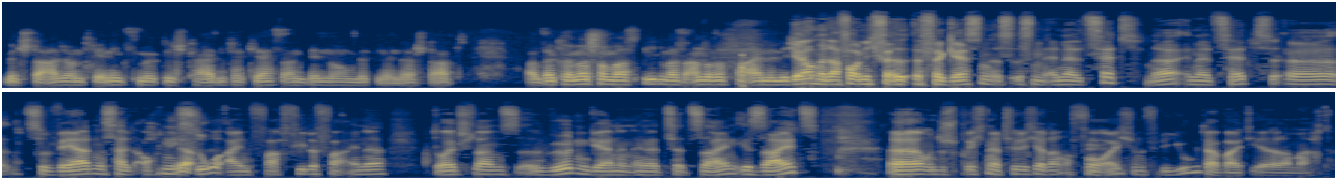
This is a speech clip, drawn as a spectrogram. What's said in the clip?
mit Stadion, Trainingsmöglichkeiten, Verkehrsanbindungen mitten in der Stadt. Also da können wir schon was bieten, was andere Vereine nicht Ja, haben. man darf auch nicht ver vergessen, es ist ein NLZ. Ne? NLZ äh, zu werden ist halt auch nicht ja. so einfach. Viele Vereine Deutschlands äh, würden gerne ein NLZ sein. Ihr seid's. Äh, und das spricht natürlich ja dann auch für mhm. euch und für die Jugendarbeit, die ihr da macht.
